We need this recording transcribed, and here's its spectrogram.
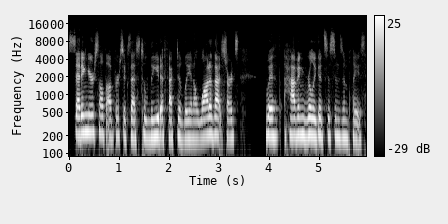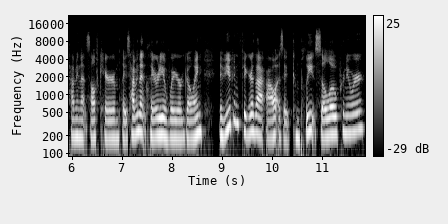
setting yourself up for success to lead effectively. And a lot of that starts with having really good systems in place, having that self care in place, having that clarity of where you're going. If you can figure that out as a complete solopreneur,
